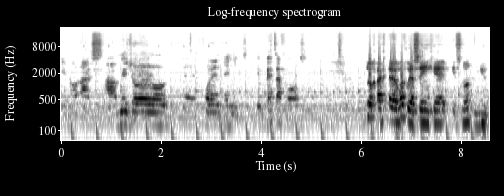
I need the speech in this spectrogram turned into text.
you know, as our major uh, foreign earnings, the better for us. Look, at, uh, what we are saying here is not new.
